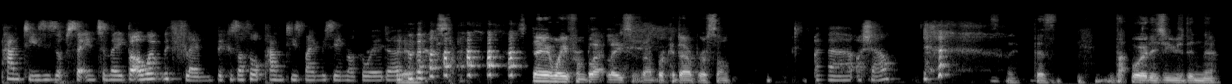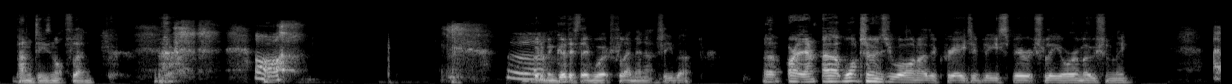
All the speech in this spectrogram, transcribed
Panties is upsetting to me, but I went with phlegm because I thought panties made me seem like a weirdo. yeah. Stay away from Black Lace's abracadabra song. uh, I shall. There's that word is used in there. Panties, not phlegm. Oh. Would have been good if they worked phlegm in actually, but. Uh, all right then. Uh, what turns you on, either creatively, spiritually, or emotionally? Uh,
